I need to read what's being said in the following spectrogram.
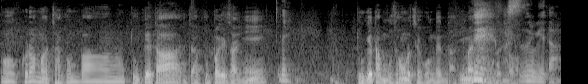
어 그러면 작은 방 두 개 다 이제 붙박이장이 네. 두 개 다 무상으로 제공된다 이 말씀인 네, 거죠? 맞습니다.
